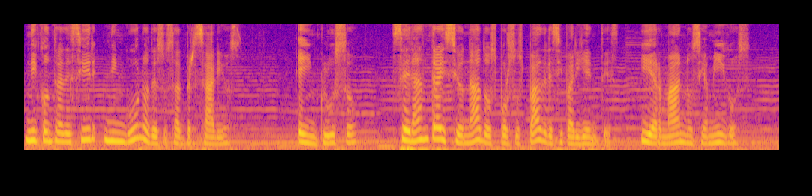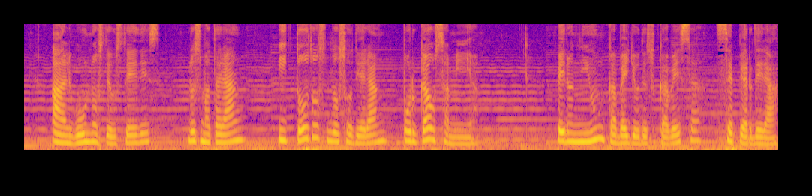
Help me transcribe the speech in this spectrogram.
ni contradecir ninguno de sus adversarios, e incluso serán traicionados por sus padres y parientes, y hermanos y amigos. A algunos de ustedes los matarán y todos los odiarán por causa mía. Pero ni un cabello de su cabeza se perderá.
